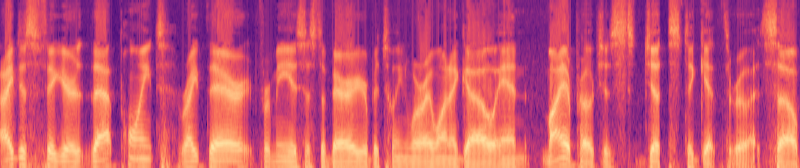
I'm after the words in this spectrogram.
I just figure that point right there for me is just a barrier between where I want to go, and my approach is just to get through it. So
